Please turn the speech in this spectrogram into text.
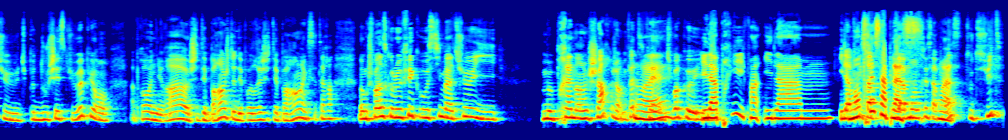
Tu, tu peux te doucher si tu veux. Puis on- après on ira chez tes parents. Je te déposerai chez tes parents, etc. Donc je pense que le fait que aussi Mathieu il me prenne en charge en fait, Ouais. tu vois que Il a pris, enfin, il a, hum, il a montré sa, place. Il a montré sa Ouais. place tout de suite,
